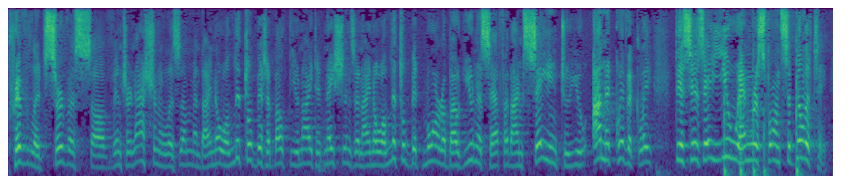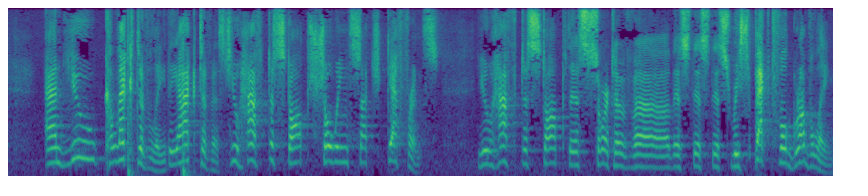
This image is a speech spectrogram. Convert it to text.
privileged service of internationalism, and I know a little bit about the United Nations, and I know a little bit more about UNICEF, and I'm saying to you unequivocally, this is a UN responsibility. And you collectively, the activists, you have to stop showing such deference. You have to stop this sort of uh, this, this, this respectful groveling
